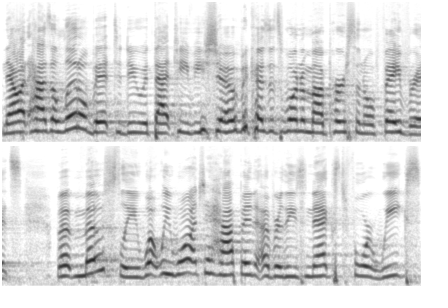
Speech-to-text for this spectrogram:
Now, it has a little bit to do with that TV show because it's one of my personal favorites. But mostly, what we want to happen over these next four weeks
